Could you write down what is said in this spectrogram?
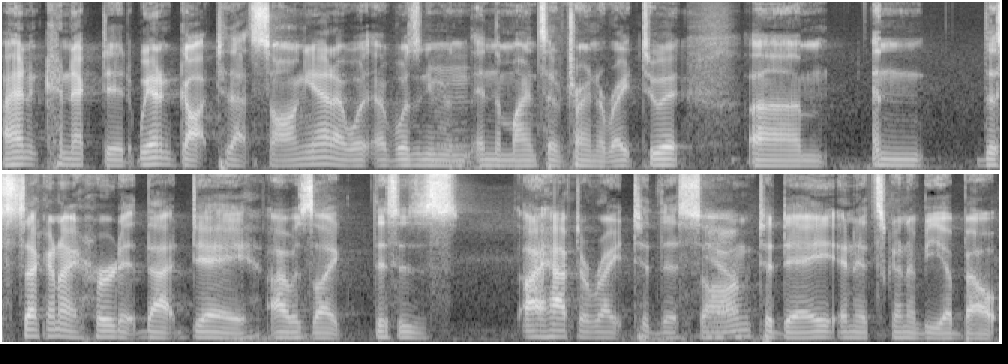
I hadn't connected, we hadn't got to that song yet. I w- I wasn't even in the mindset of trying to write to it. Um, and the second I heard it that day, I was like, this is, I have to write to this song Yeah. today, and it's going to be about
